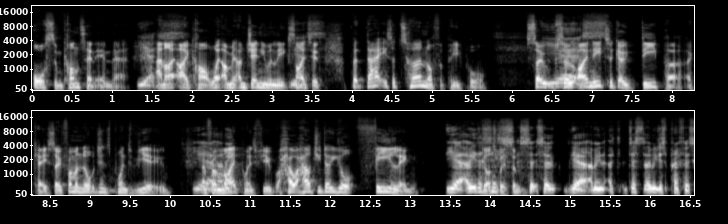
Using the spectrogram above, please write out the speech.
awesome content in there. Yes. And I, I can't wait. I mean, I'm genuinely excited. Yes. But that is a turn off for people. So, so I need to go deeper. Okay. So from an audience point of view, Yeah, and from I my mean- point of view, how, how do you know you're feeling? Yeah, I mean, God's wisdom. So, so yeah, I mean, uh, just let me just preface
